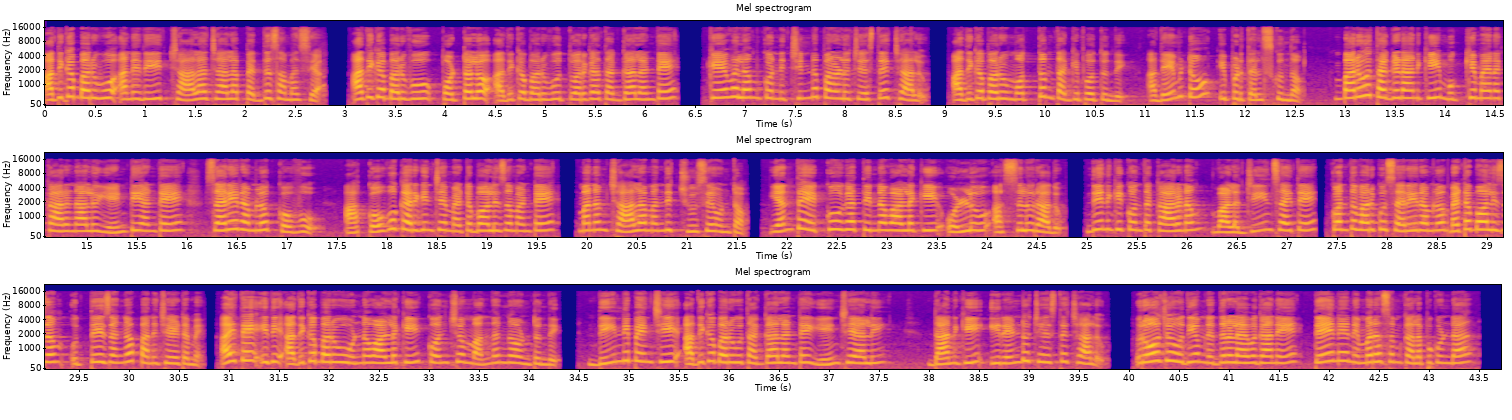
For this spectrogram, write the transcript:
అధిక బరువు అనేది చాలా చాలా పెద్ద సమస్య. అధిక బరువు పొట్టలో అధిక బరువు త్వరగా తగ్గాలంటే కేవలం కొన్ని చిన్న పనులు చేస్తే చాలు. అధిక బరువు మొత్తం తగ్గిపోతుంది. అదేమిటో ఇప్పుడు తెలుసుకుందాం. బరువు తగ్గడానికి ముఖ్యమైన కారణాలు ఏంటి అంటే శరీరంలో కొవ్వు. ఆ కొవ్వు కరిగించే మెటబాలిజం అంటే మనం చాలామంది చూసే ఉంటాం. ఎంత ఎక్కువగా తిన్న వాళ్ళకి ఒళ్ళు అస్సలు రాదు. దీనికి కొంత కారణం వాళ్ళ జీన్స్ అయితే కొంతవరకు శరీరంలో మెటబాలిజం ఉత్తేజంగా పనిచేయటమే. అయితే ఇది అధిక బరువు ఉన్న వాళ్ళకి కొంచెం మందంగా ఉంటుంది. దీన్ని పెంచి అధిక బరువు తగ్గాలంటే ఏం చేయాలి? దానికి ఈ రెండు చేస్తే చాలు. రోజు ఉదయం నిద్ర లేవగానే తేనె నిమ్మరసం కలపకుండా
